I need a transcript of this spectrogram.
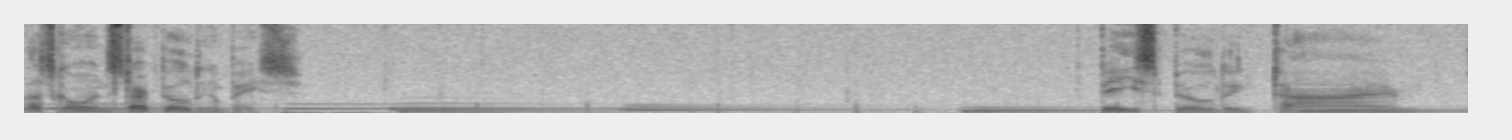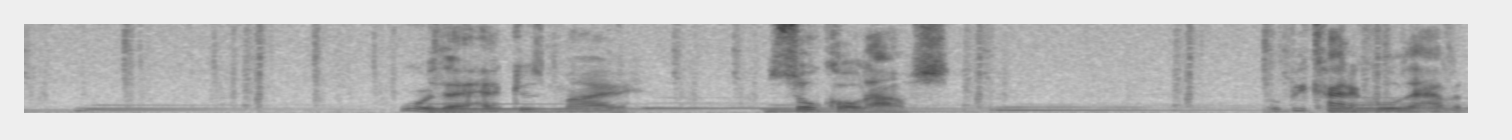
Let's go and start building a base. Base building time. Where the heck is my so-called house? It would be kind of cool to have an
